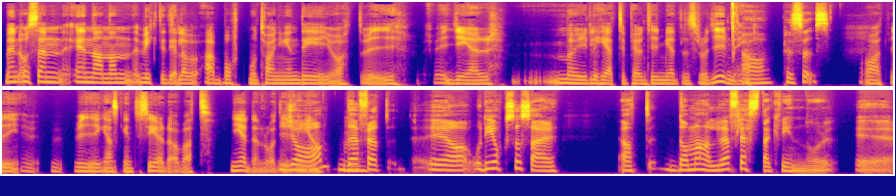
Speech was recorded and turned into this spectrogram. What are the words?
Men och sen En annan viktig del av abortmottagningen det är ju att vi ger möjlighet till preventivmedelsrådgivning. Ja, precis. Och att vi, vi är ganska intresserade av att ge den rådgivningen. Ja, Mm. därför att, eh, och det är också så här att de allra flesta kvinnor eh,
